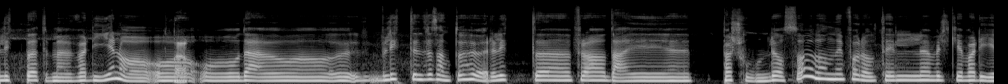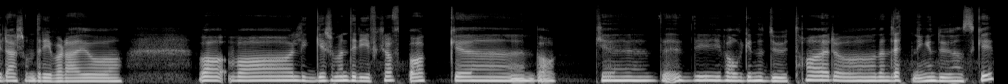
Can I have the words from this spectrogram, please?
litt på dette med verdier nå, og, ja. og det er jo litt interessant å høre litt eh, fra deg personlig også, sånn i forhold til hvilke verdier det er som driver deg, og hva, hva ligger som en drivkraft bak, eh, bak de, de valgene du tar, og den retningen du ønsker?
